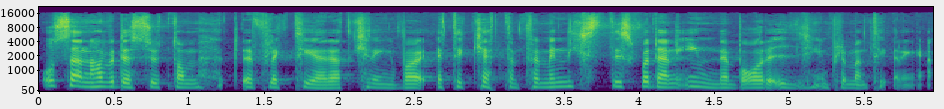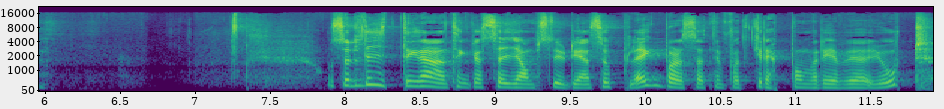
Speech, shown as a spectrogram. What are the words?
Och sen har vi dessutom reflekterat kring vad etiketten feministisk vad den innebar i implementeringen. Och så lite grann tänkte jag säga om studiens upplägg, bara så att ni får ett grepp om vad det är vi har gjort.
